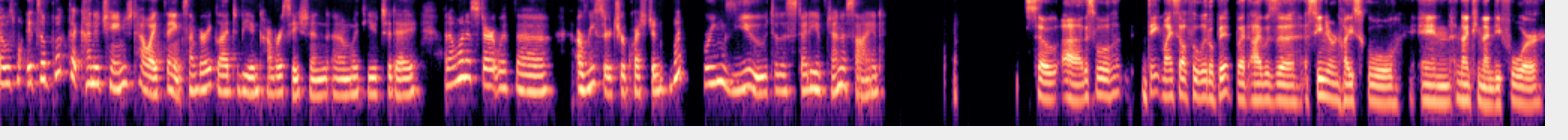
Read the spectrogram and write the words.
it was. It's a book that kind of changed how I think. So I'm very glad to be in conversation um, with you today. And I want to start with a, a researcher question. What brings you to the study of genocide? So uh, this will date myself a little bit, but I was a, a, senior in high school in 1994,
